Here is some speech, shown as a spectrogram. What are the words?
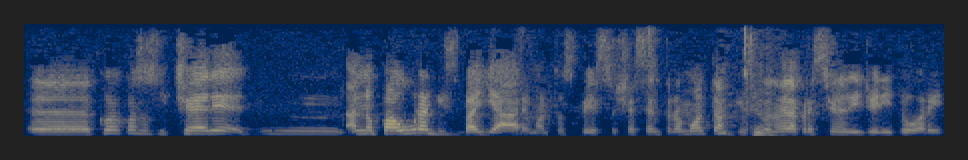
eh, cosa succede? Mm, hanno paura di sbagliare molto spesso, cioè sentono molto anche secondo me la pressione dei genitori.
